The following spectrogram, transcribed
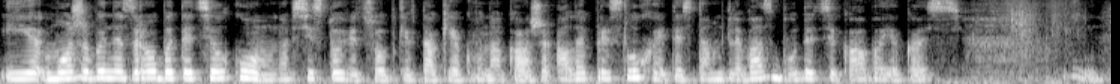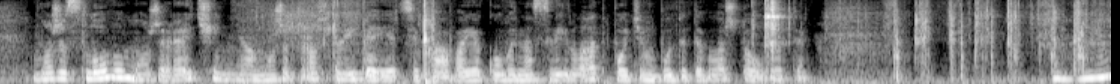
І може ви не зробите цілком на всі 100% так, як вона каже, але прислухайтесь, там для вас буде цікава якась, може слово, може речення, може просто ідея цікава, яку ви на свій лад потім будете влаштовувати. Угу.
